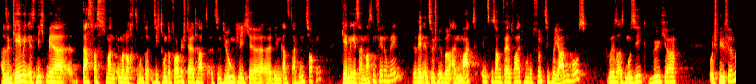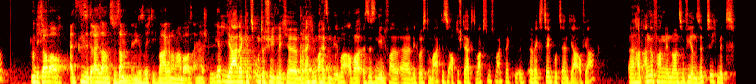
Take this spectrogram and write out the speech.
Also Gaming ist nicht mehr das, was man immer noch drunter, sich darunter vorgestellt hat. Es sind Jugendliche, äh, die den ganzen Tag rumzocken. Gaming ist ein Massenphänomen. Wir reden inzwischen über einen Markt insgesamt weltweit 150 Milliarden groß, größer als Musik, Bücher und Spielfilme. Und ich glaube auch als diese drei Sachen zusammen, wenn ich das richtig wahrgenommen habe aus einer Studie. Ja, da gibt es unterschiedliche Berechenweisen wie immer, aber es ist in jedem Fall äh, der größte Markt. Es ist auch der stärkste Wachstumsmarkt, wächst 10 Prozent Jahr auf Jahr. Äh, hat angefangen in 1974 mit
